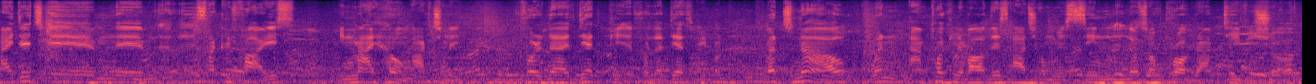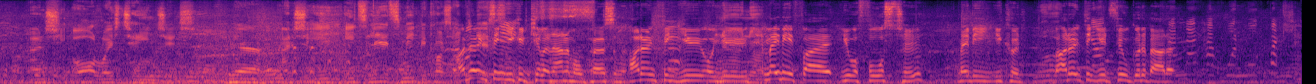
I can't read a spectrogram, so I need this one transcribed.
I did um, um, sacrifice in my home actually for the dead for the dead people. But now, when I'm talking about this at home, we've seen lots of program, TV show, and she always changes. Yeah. And she eats less meat because of I don't this. think you could kill an animal personally. I don't think you or you. No, no. Maybe if uh, you were forced to, maybe you could. But I don't think you'd feel good about it. Can I have one more question,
